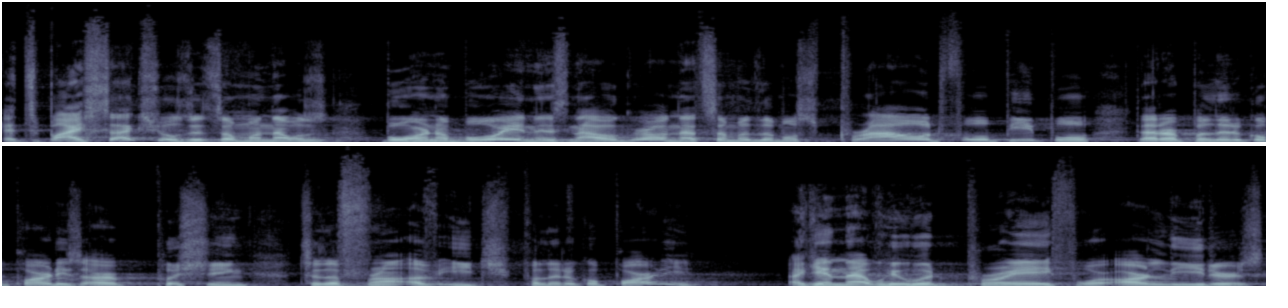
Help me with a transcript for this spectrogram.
it's bisexuals, it's someone that was born a boy and is now a girl. And that's some of the most proudful people that our political parties are pushing to the front of each political party. Again, that we would pray for our leaders.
